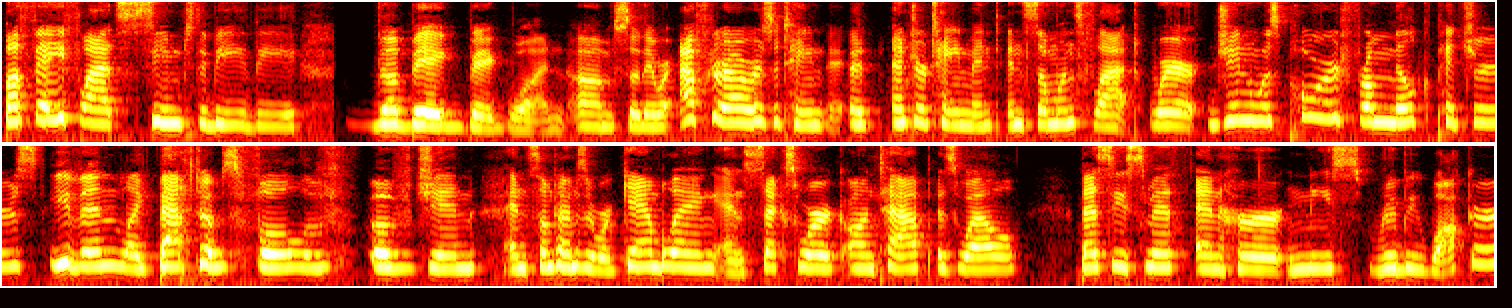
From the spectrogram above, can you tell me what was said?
buffet flats seemed to be the the big big one. Um, so they were after hours attain- uh, entertainment in someone's flat where gin was poured from milk pitchers, even like bathtubs full of of gin, and sometimes there were gambling and sex work on tap as well. Bessie Smith and her niece Ruby Walker,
